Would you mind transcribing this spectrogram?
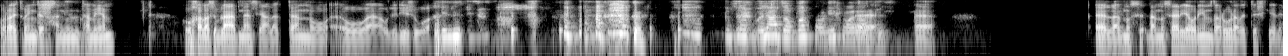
و right winger حنين تميم وخلص بلعب نانسي على ال ten و... و... وليلي جوا. رجعت ظبطت وليح مراكز إيه لأنه لأنه سارية وريم ضرورة بالتشكيلة.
